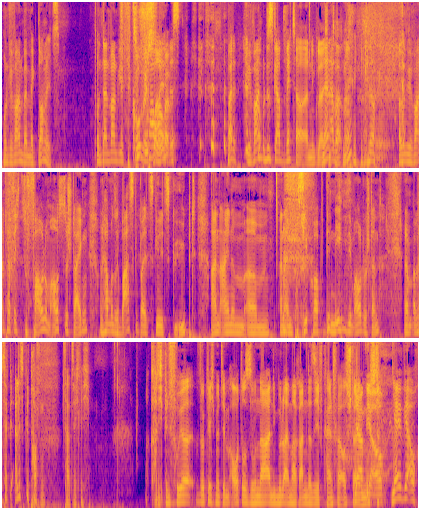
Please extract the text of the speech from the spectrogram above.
und wir waren bei McDonalds. Und dann waren wir komisch, faul, Warte, wir waren. Und es gab Wetter an dem gleichen Nein, Tag, aber, ne? genau. Aber wir waren tatsächlich zu faul, um auszusteigen und haben unsere Basketball-Skills geübt an einem, ähm, an einem Papierkorb, der neben dem Auto stand. Ähm, aber es hat alles getroffen, tatsächlich. Oh Gott, ich bin früher wirklich mit dem Auto so nah an die Mülleimer ran, dass ich auf keinen Fall aussteigen ja, wir Auch. Ja, wir auch.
